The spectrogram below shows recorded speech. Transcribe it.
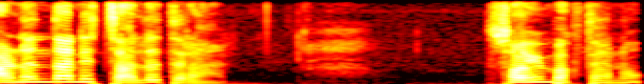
आनंदाने चालत राहा. स्वामी भक्तांनो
